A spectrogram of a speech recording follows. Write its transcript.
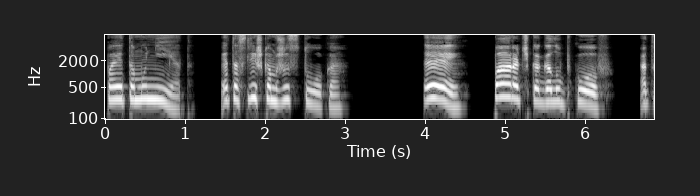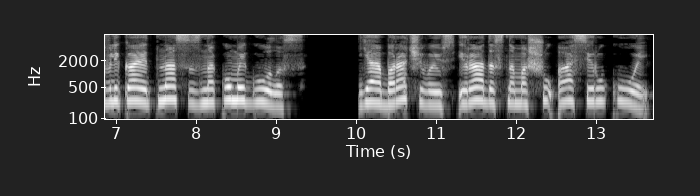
Поэтому нет, это слишком жестоко. «Эй, парочка голубков!» — отвлекает нас знакомый голос. Я оборачиваюсь и радостно машу Асе рукой.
